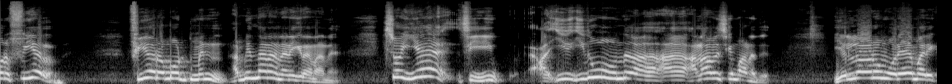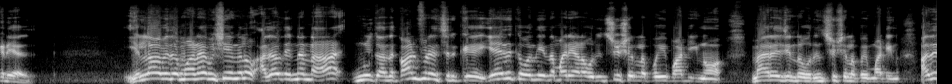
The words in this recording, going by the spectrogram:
ஒரு ஃபியர் ஃபியர் அபவுட் மென் அப்படின்னு தான் நான் நினைக்கிறேன் நான். ஸோ ஏன்? சி இதுவும் வந்து அனாவசியமானது. எல்லோரும் ஒரே மாதிரி கிடையாது. எல்லா விதமான விஷயங்களும் அதாவது என்னன்னா உங்களுக்கு அந்த கான்ஃபிடன்ஸ் இருக்கு. எதுக்கு வந்து இந்த மாதிரியான ஒரு இன்ஸ்டியூஷன்ல போய் மாட்டிக்கணும்? மேரேஜ்ன்ற ஒரு இன்ஸ்டியூஷன்ல போய் மாட்டிக்கணும்? அது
